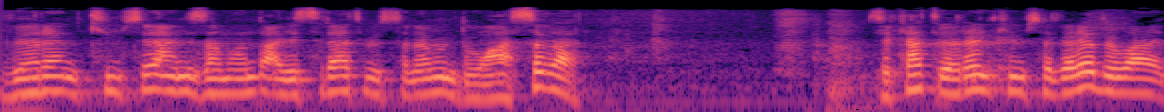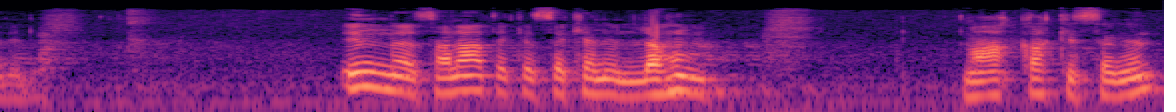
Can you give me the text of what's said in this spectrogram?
veren kimseye aynı zamanda aleyhissalatü vesselamın duası var. Zekat veren kimselere dua edilir. İnne salateke sekenun lehum muhakkak ki senin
